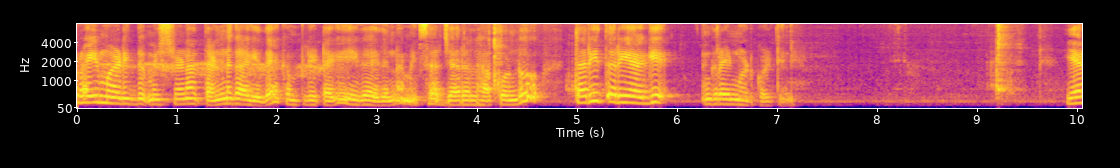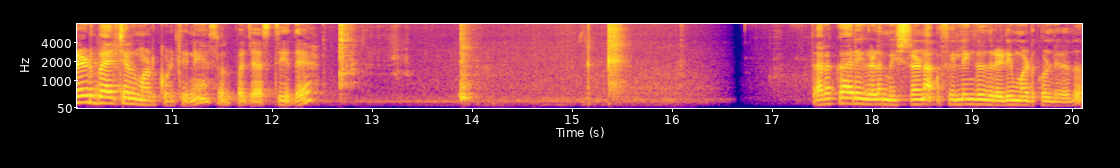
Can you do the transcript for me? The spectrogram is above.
ಫ್ರೈ ಮಾಡಿದ್ದು ಮಿಶ್ರಣ ತಣ್ಣಗಾಗಿದೆ, ಕಂಪ್ಲೀಟಾಗಿ. ಈಗ ಇದನ್ನು ಮಿಕ್ಸರ್ ಜಾರಲ್ಲಿ ಹಾಕ್ಕೊಂಡು ತರಿ ತರಿಯಾಗಿ ಗ್ರೈಂಡ್ ಮಾಡ್ಕೊಳ್ತೀನಿ. ಎರಡು ಬ್ಯಾಚಲ್ಲಿ ಮಾಡ್ಕೊಳ್ತೀನಿ, ಸ್ವಲ್ಪ ಜಾಸ್ತಿ ಇದೆ. ತರಕಾರಿಗಳ ಮಿಶ್ರಣ ಫಿಲ್ಲಿಂಗ್ ರೆಡಿ ಮಾಡ್ಕೊಂಡಿರೋದು.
